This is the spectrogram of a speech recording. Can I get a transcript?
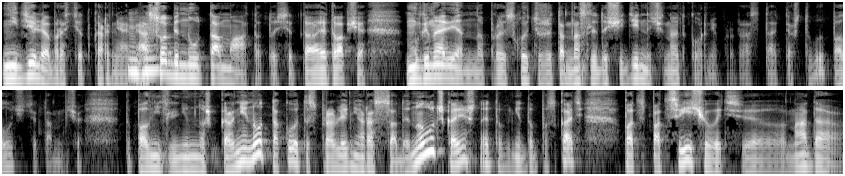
неделю обрастет корнями. Угу. Особенно у томата. То есть это, это вообще мгновенно происходит. Уже там на следующий день начинают корни прорастать. Так что вы получите там еще дополнительно немножко корней. Ну, вот такое вот исправление рассады. Но лучше, конечно, этого не допускать. Под, подсвечивать э, надо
